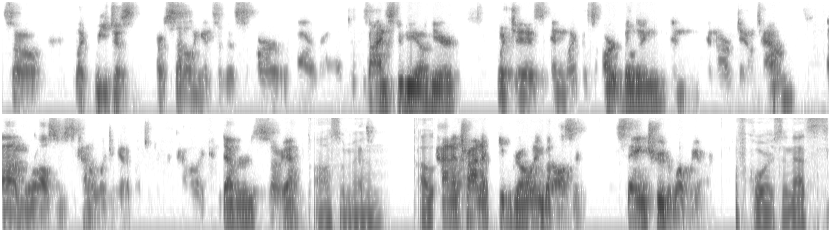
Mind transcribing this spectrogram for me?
So like we just are settling into this our, our uh, design studio here, which is in like this art building in, in our downtown. Um, we're also just kind of looking at a bunch of different kind of like endeavors. So yeah, awesome, man. kind of trying to keep growing, but also staying true to what we are. Of course, and that's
